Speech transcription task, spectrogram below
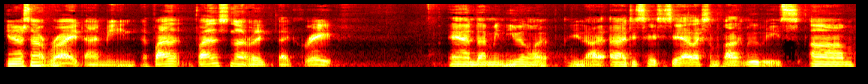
you know it's not right. I mean, violent violence is not really that great. And I mean, even though you know, I, I to say to say I like some violent movies. Um,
